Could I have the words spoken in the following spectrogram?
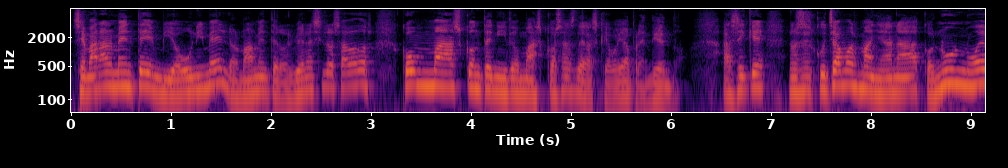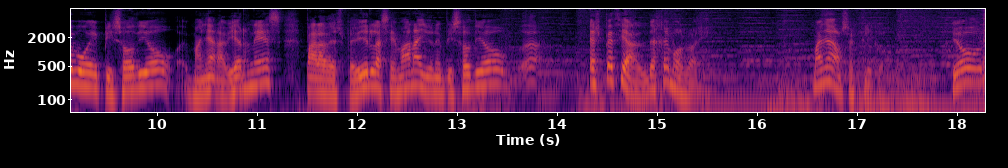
Semanalmente envío un email, normalmente los viernes y los sábados, con más contenido, más cosas de las que voy aprendiendo. Así que nos escuchamos mañana con un nuevo episodio, mañana viernes, para despedir la semana y un episodio eh, especial, dejémoslo ahí. Mañana os explico. Adiós.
